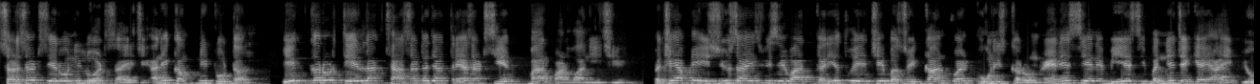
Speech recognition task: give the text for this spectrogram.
સડસઠ શેરોની લોટ સાઈઝ છે. અને કંપની ટોટલ એક કરોડ તેર લાખ છાસઠ હજાર ત્રેસઠ શેર બહાર પાડવાની છે. પછી આપણે ઇસ્યુ સાઇઝ વિશે વાત કરીએ તો એ છે બસો એકાવન પોઈન્ટ ઓગણીસ કરોડ. એનએસસી અને બીએસસી બંને જગ્યાએ આઈપીઓ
